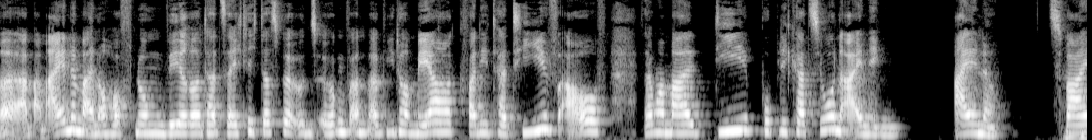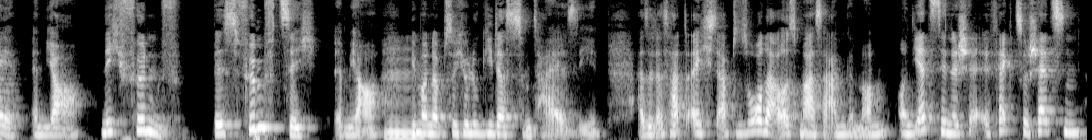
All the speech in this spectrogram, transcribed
äh, eine meiner Hoffnungen wäre tatsächlich, dass wir uns irgendwann mal wieder mehr qualitativ auf, sagen wir mal, die Publikation einigen. Eine, zwei im Jahr, nicht fünf bis 50 im Jahr, mhm. wie man in der Psychologie das zum Teil sieht. Also das hat echt absurde Ausmaße angenommen. Und jetzt den Effekt zu schätzen,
